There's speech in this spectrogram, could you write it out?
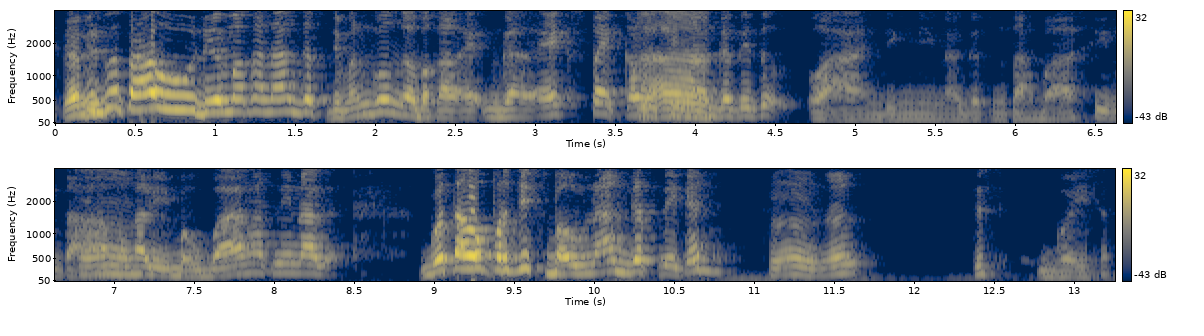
Tapi gue tahu dia makan nugget, cuman gue nggak bakal eh, nggak expect kalau si Heeh. nugget itu wah anjing nih nugget entah basi entah Hmm. apa kali bau banget nih nugget. Gue tahu persis bau nugget ya kan. Heeh. Terus gue isep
